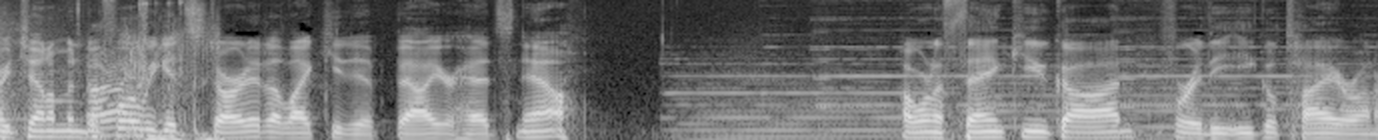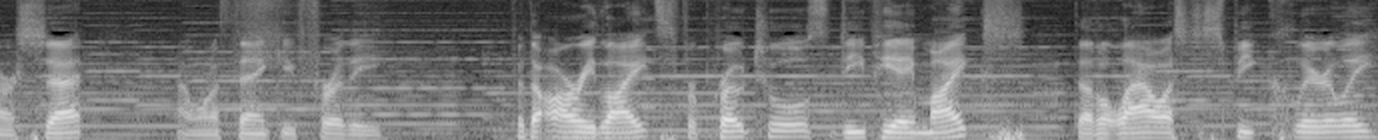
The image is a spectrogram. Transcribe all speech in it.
All right, gentlemen, before right. we get started, I'd like you to bow your heads now. I want to thank you, God, for the Eagle tire on our set. I want to thank you for the for the ARRI lights, for Pro Tools DPA mics that allow us to speak clearly.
